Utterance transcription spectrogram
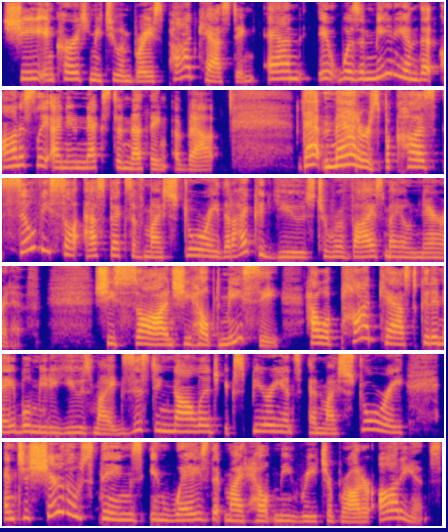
She encouraged me to embrace podcasting, and it was a medium that honestly I knew next to nothing about. That matters because Sylvie saw aspects of my story that I could use to revise my own narrative. She saw and she helped me see how a podcast could enable me to use my existing knowledge, experience, and my story, and to share those things in ways that might help me reach a broader audience,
